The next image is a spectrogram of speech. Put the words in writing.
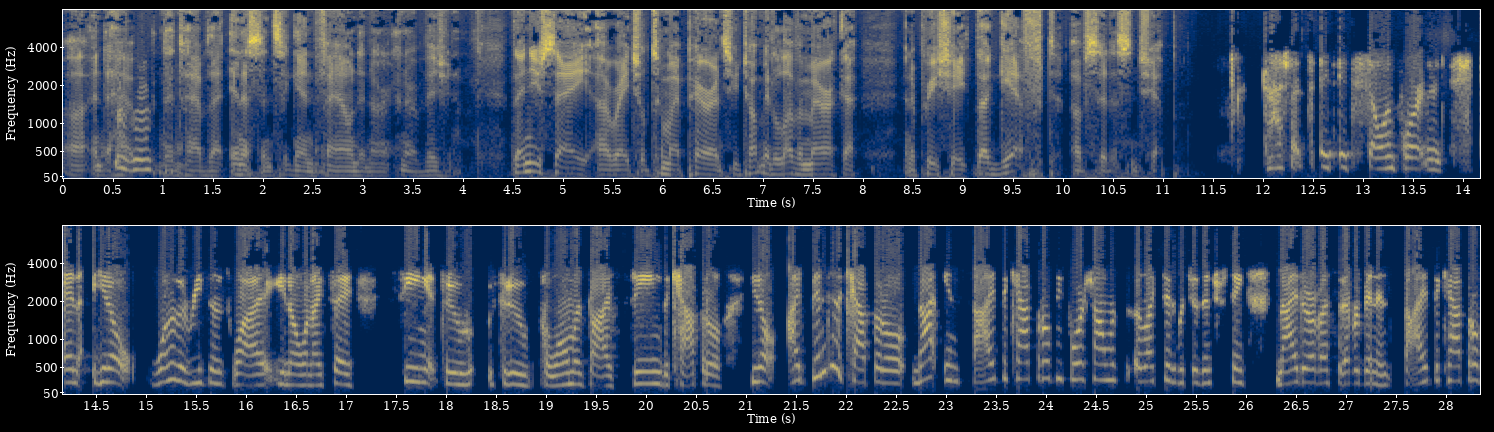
uh, and to have mm-hmm. to have that innocence again found in our in our vision. Then you say, uh, Rachel, to my parents, you taught me to love America and appreciate the gift of citizenship. Gosh, it's, it, it's so important. And, you know, one of the reasons why, you know, when I say seeing it through through Paloma's eyes, seeing the Capitol. You know, I'd been to the Capitol, not inside the Capitol before Sean was elected, which is interesting. Neither of us had ever been inside the Capitol,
